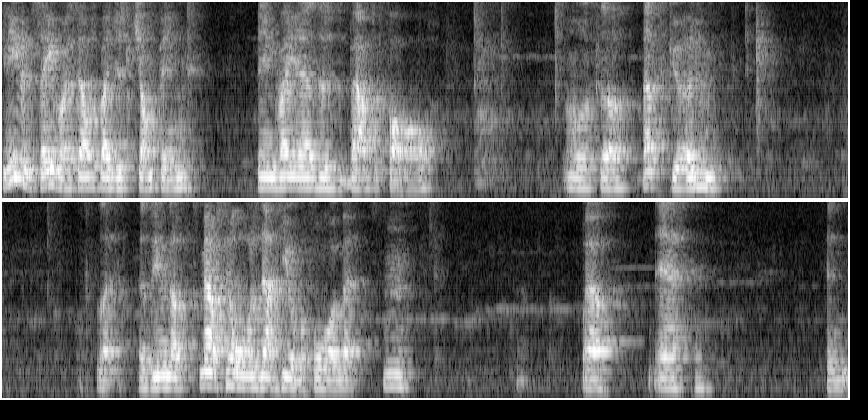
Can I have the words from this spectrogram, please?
can even save ourselves by just jumping, being right as it's about to fall. Oh, so that's good. Like, as even though Mouse Hill was not here before, but hmm. Well, yeah. And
